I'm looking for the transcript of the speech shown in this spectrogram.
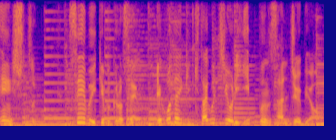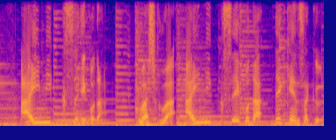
演出。西武池袋線エコダ駅北口より1分30秒。iMix エコダ。詳しくは iMix エコダで検索。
